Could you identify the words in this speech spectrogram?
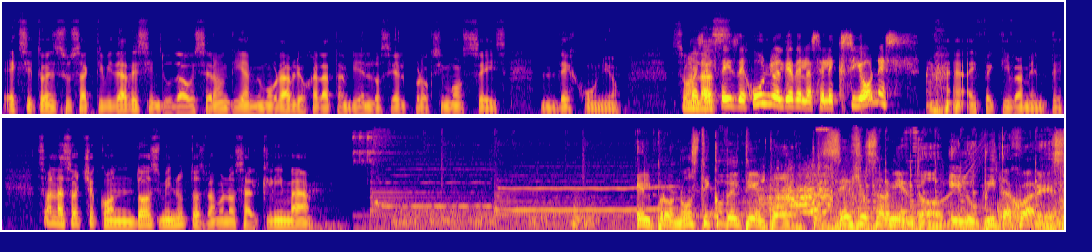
éxito en sus actividades, sin duda hoy será un día memorable, ojalá también lo sea el próximo 6 de junio. Son pues el 6 de junio, el día de las elecciones. Efectivamente. Son las 8 con dos minutos. Vámonos al clima. El pronóstico del tiempo. Sergio Sarmiento y Lupita Juárez.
